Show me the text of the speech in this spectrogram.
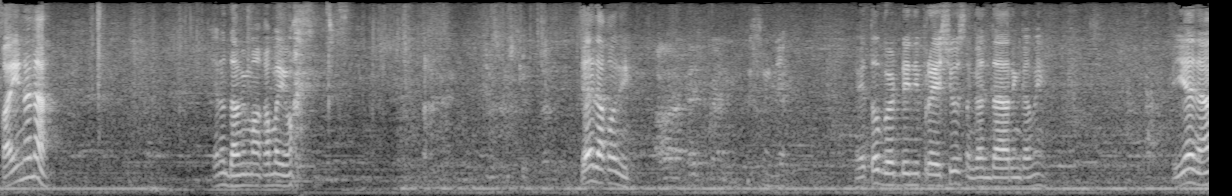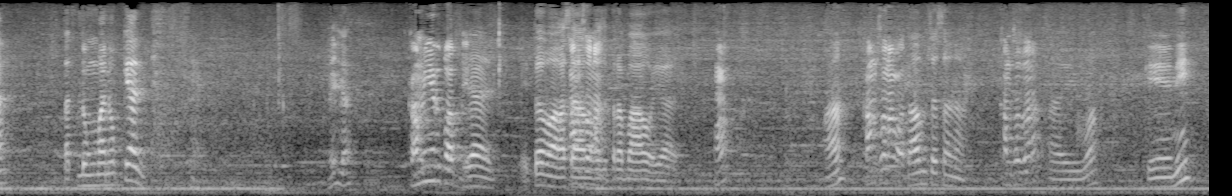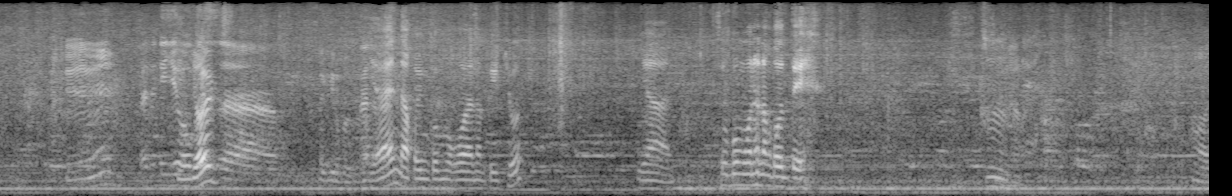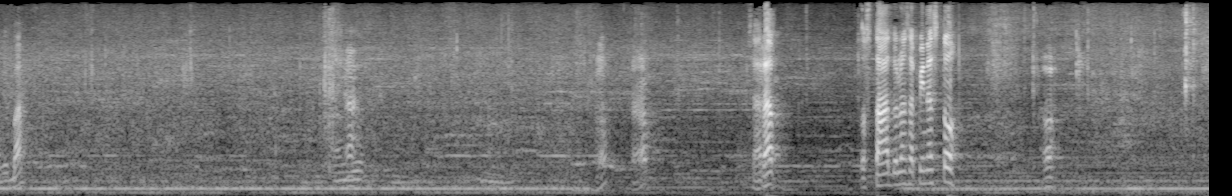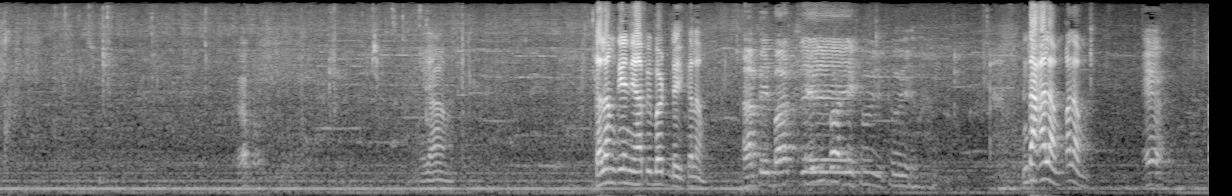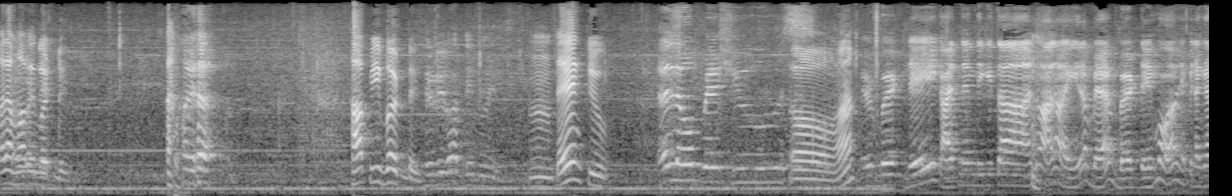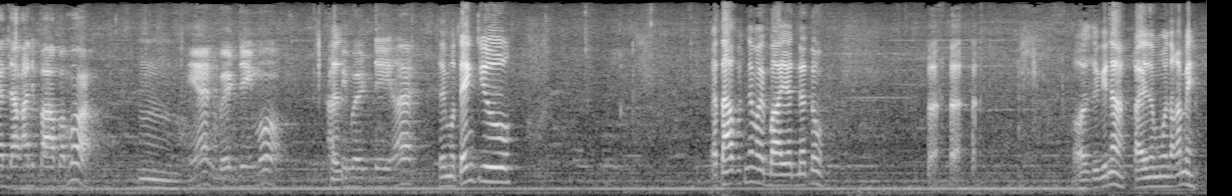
Kain na na. Yan ang dami mga kamay oh. Yan ako ni. Ito, birthday ni Precious. Ang ganda rin kami. Yan ha. Tatlong manok yan. Ayla. Come here, Papi. Yan. Ito mga kasama Kamsa ko na. sa trabaho. Yan. Huh? Ha? Come sana, Papi. Kamsa sana. Come sana. Aywa. Kenny. Pwede Si George? uh, Yan. Ako yung kumukuha ng picture. Yan. Subo muna ng konti. Hmm. Oh, di ba? Ah. good. Hmm. Oh, sarap. Sarap. Tostado lang sa Pinas to. Oh. Ayan. Kalam Kenny, happy birthday, kalam. Happy birthday! Hindi, kalam, kalam. Eh. Kalam, happy birthday. happy birthday. Happy birthday to you. Mm, thank you. Hello, Precious! Oh, ha? Your birthday, kahit na hindi kita, ano, ano, ayun na, birthday mo, ha? Pinaganda ka ni Papa mo. Mm. Ayan, birthday mo. Happy Well- birthday, ha? Sabi mo, thank you. Katapos na, may bayad na to. oh, sige na. Kaya na muna kami.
